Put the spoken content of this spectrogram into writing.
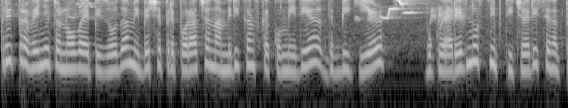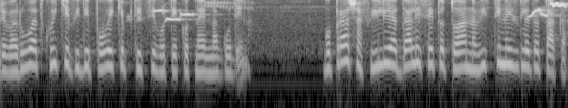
Пред правењето на оваа епизода ми беше препорачана американска комедија The Big Year, во која ревностни птичари се надпреваруваат кој ќе види повеќе птици во текот на една година. Го праша Филија дали сето тоа на вистина изгледа така.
